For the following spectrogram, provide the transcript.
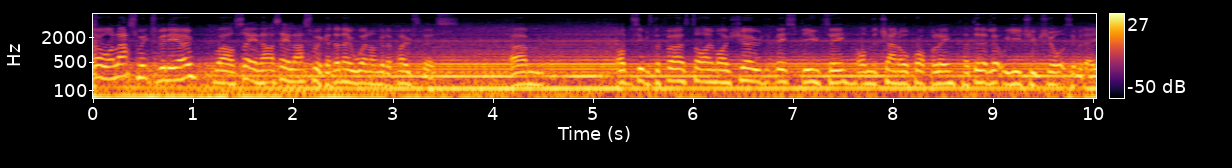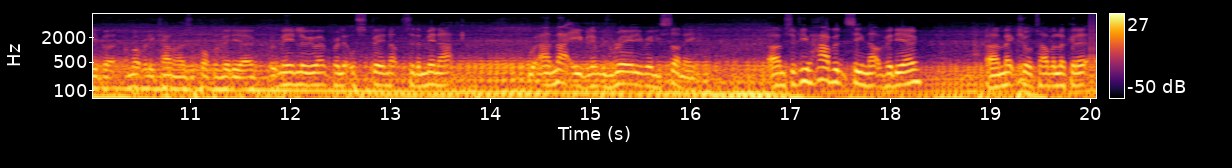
So on last week's video, well saying that, I say last week, I don't know when I'm going to post this. Um, obviously it was the first time I showed this beauty on the channel properly. I did a little YouTube shorts the other day, but I'm not really counting as a proper video. But me and Louis went for a little spin up to the Minack, and that evening it was really, really sunny. Um, so if you haven't seen that video, uh, make sure to have a look at it.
